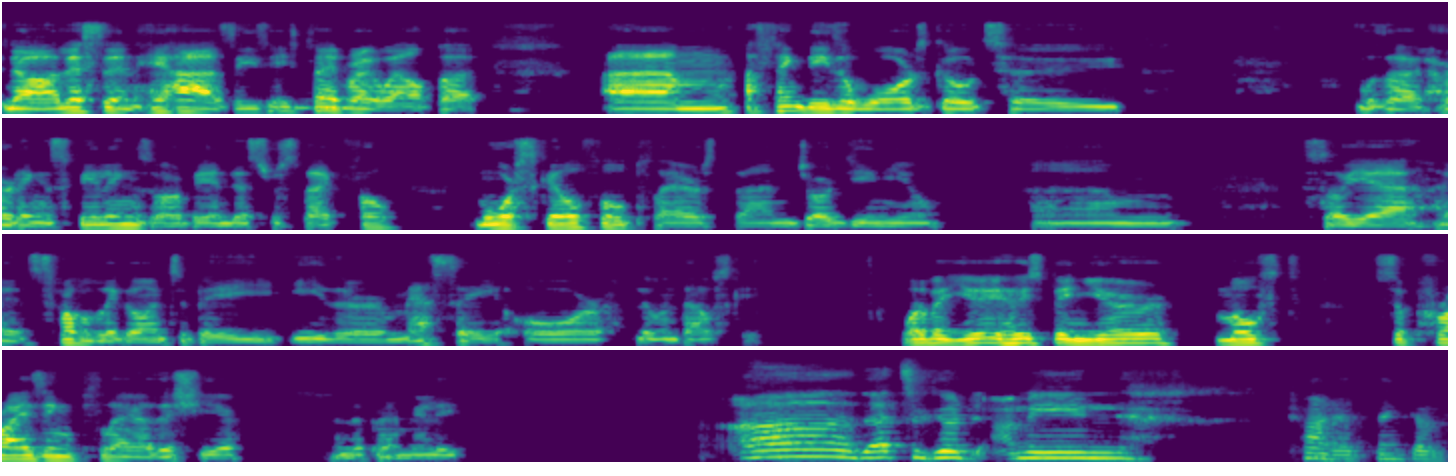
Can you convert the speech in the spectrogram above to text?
No, listen, he has. He's, he's played very well, but um, I think these awards go to, without hurting his feelings or being disrespectful, more skillful players than Jorginho. Um, so yeah, it's probably going to be either Messi or Lewandowski. What about you? Who's been your most surprising player this year in the Premier League? Uh, that's a good. I mean, trying to think of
